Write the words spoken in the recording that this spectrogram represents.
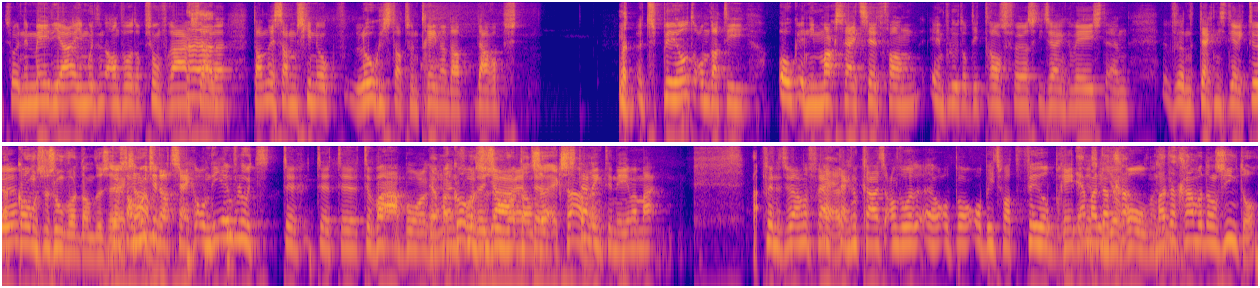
zo in de media en je moet een antwoord op zo'n vraag Nou stellen, dan is dat misschien ook logisch dat zo'n trainer dat daarop het speelt, omdat hij ook in die machtsstrijd zit van invloed op die transfers die zijn geweest en van de technisch directeur. Ja, komend seizoen wordt dan dus, dus dan examen. moet je dat zeggen om die invloed te, te, te, te waarborgen Ja, maar en komend voor seizoen wordt dan zijn examen. stelling te nemen. Maar ik vind het wel een vrij technocratisch antwoord eh, op, op iets wat veel breder Ja, is in dat, je ga- rol. maar dat gaan we dan zien toch?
